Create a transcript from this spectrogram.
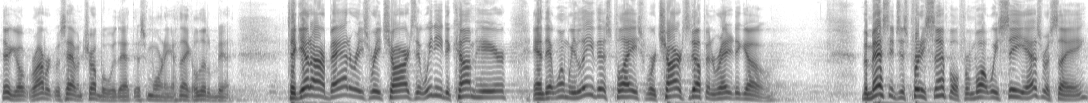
There you go. Robert was having trouble with that this morning, I think, a little bit. To get our batteries recharged, that we need to come here, and that when we leave this place, we're charged up and ready to go. The message is pretty simple from what we see Ezra saying.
